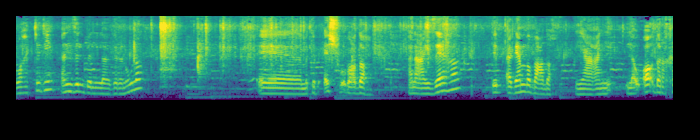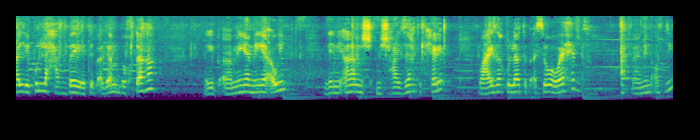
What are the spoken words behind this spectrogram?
وهبتدي أنزل بالجرانولا. آه ما تبقاش فوق بعضها. أنا عايزاها تبقى جنب بعضها. يعني لو أقدر أخلي كل حباية تبقى جنب أختها يبقى مية مية قوي. لأني أنا مش مش عايزاها تتحرق. وعايزاها كلها تبقى سوا واحد. فاهمين قصدي؟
